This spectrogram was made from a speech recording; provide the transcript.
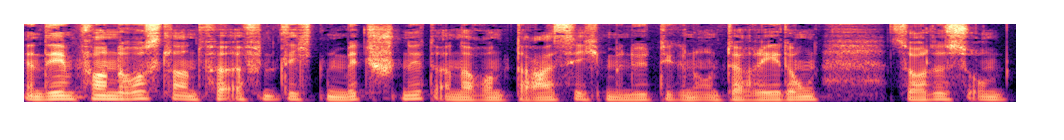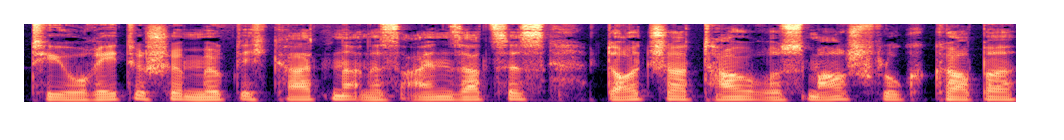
In dem von Russland veröffentlichten Mitschnitt einer rund 30-minütigen Unterredung soll es um theoretische Möglichkeiten eines Einsatzes deutscher Taurus-Marschflugkörper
